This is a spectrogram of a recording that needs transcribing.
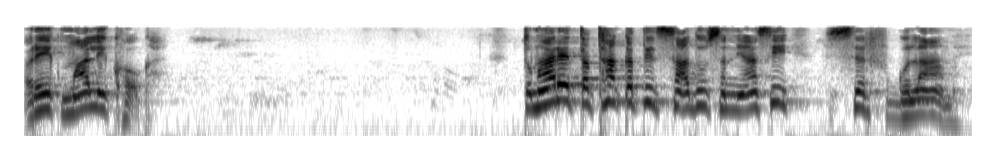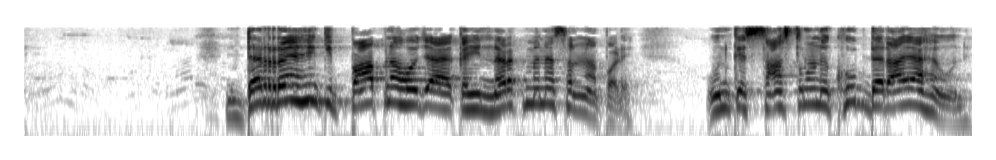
और एक मालिक होगा। तुम्हारे तथाकथित साधु सन्यासी सिर्फ़ गुलाम है। डर रहे हैं कि पाप ना हो जाए, कहीं नरक में ना सड़ना पड़े। उनके शास्त्रों ने खूब डराया है उन्हें।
